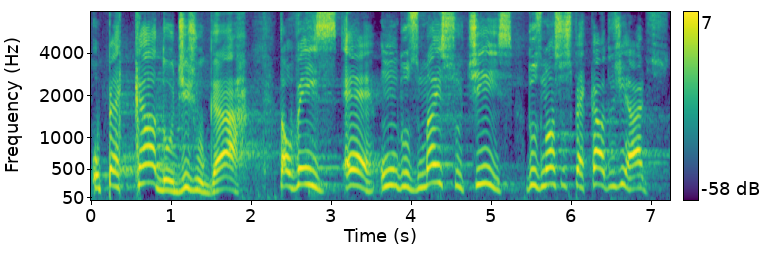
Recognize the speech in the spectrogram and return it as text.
o pecado de julgar talvez é um dos mais sutis dos nossos pecados diários.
